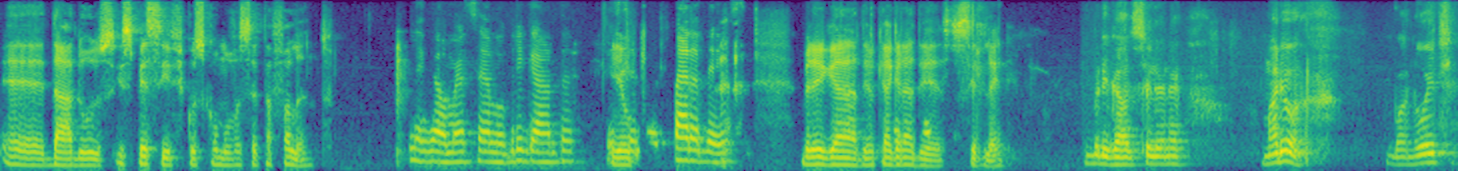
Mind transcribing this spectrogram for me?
eh, dados específicos, como você está falando. Legal, Marcelo, obrigada. Eu... Parabéns. Obrigado, eu que agradeço, Sirlene. Obrigado, Sirlene. Mário, boa noite.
